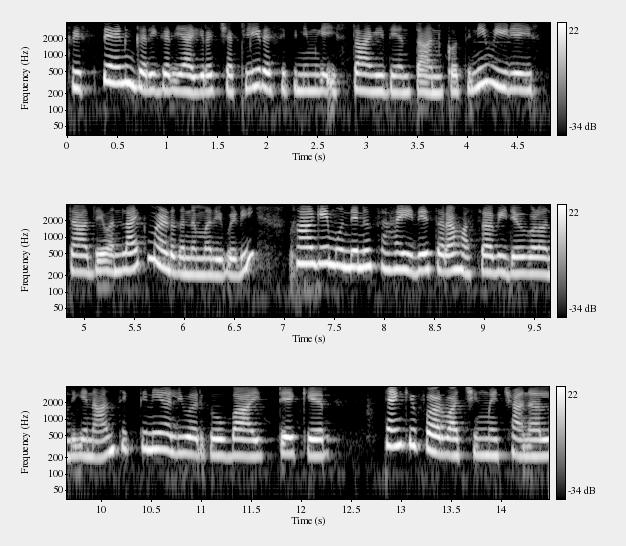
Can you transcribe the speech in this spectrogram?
ಕ್ರಿಸ್ಪಿ ಆ್ಯಂಡ್ ಗರಿ ಗರಿ ಆಗಿರೋ ಚಕ್ಲಿ ರೆಸಿಪಿ ನಿಮಗೆ ಇಷ್ಟ ಆಗಿದೆ ಅಂತ ಅನ್ಕೋತೀನಿ. ವಿಡಿಯೋ ಇಷ್ಟ ಆದರೆ ಒಂದು ಲೈಕ್ ಮಾಡೋದನ್ನು ಮರಿಬೇಡಿ. ಹಾಗೆ ಮುಂದೆನೂ ಸಹ ಇದೇ ಥರ ಹೊಸ ವೀಡಿಯೋಗಳೊಂದಿಗೆ ನಾನು ಸಿಗ್ತೀನಿ. ಅಲ್ಲಿವರೆಗೂ bye, take care. Thank you for watching my channel.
